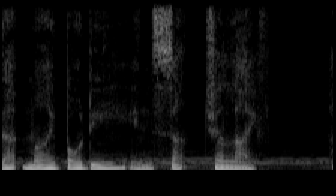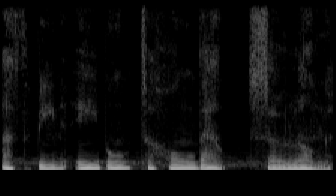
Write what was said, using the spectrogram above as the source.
That my body in such a life hath been able to hold out so long,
